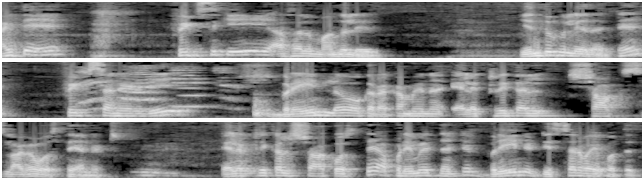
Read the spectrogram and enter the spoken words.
అయితే ఫిట్స్కి అసలు మందు లేదు. ఎందుకు లేదంటే ఫిట్స్ అనేది బ్రెయిన్లో ఒక రకమైన ఎలక్ట్రికల్ షాక్స్ లాగా వస్తాయి అన్నట్టు. ఎలక్ట్రికల్ షాక్ వస్తే అప్పుడు ఏమైతుందంటే బ్రెయిన్ డిస్టర్బ్ అయిపోతుంది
